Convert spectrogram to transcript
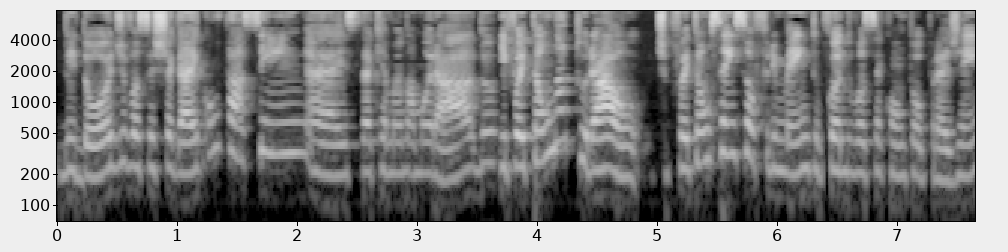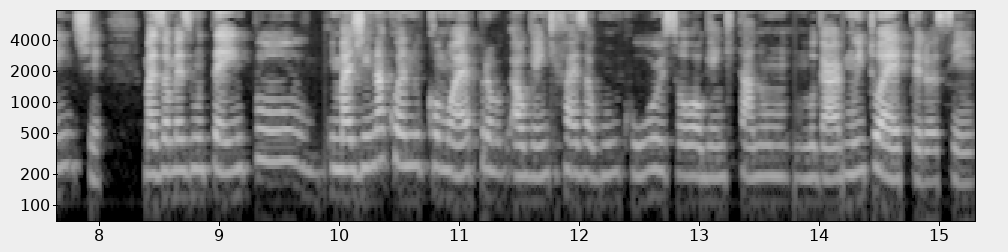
lidou de você chegar e contar, sim, é, esse daqui é meu namorado. E foi tão natural, tipo, foi tão sem sofrimento quando você contou pra gente gente. Mas ao mesmo tempo, imagina quando como é para alguém que faz algum curso ou alguém que tá num lugar muito hétero, assim.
